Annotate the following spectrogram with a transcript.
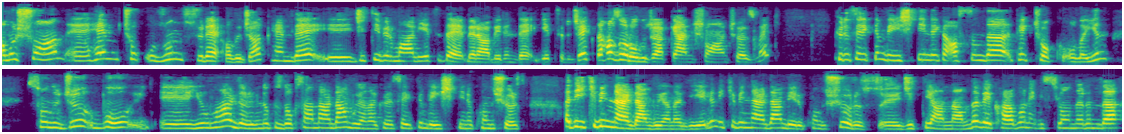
Ama şu an e, hem çok uzun süre alacak hem de e, ciddi bir maliyeti de beraberinde getirecek. Daha zor olacak yani şu an çözmek. Küresel iklim değişikliğindeki aslında pek çok olayın sonucu bu. E, yıllardır 1990'lardan bu yana küresel iklim değişikliğini konuşuyoruz. Hadi 2000'lerden bu yana diyelim. 2000'lerden beri konuşuyoruz ciddi anlamda ve karbon emisyonlarında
